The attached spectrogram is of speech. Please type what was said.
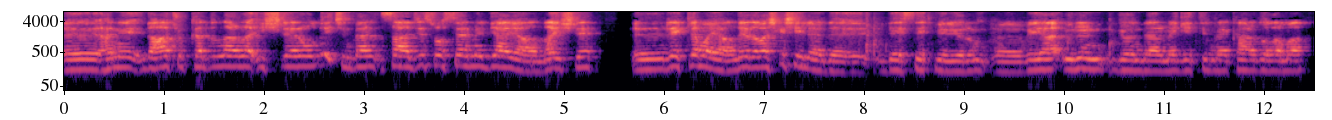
e, hani daha çok kadınlarla işler olduğu için ben sadece sosyal medya ayağında işte e, reklam ayağında ya da başka şeylerde e, destek veriyorum. E, veya ürün gönderme, getirme, kargolama,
